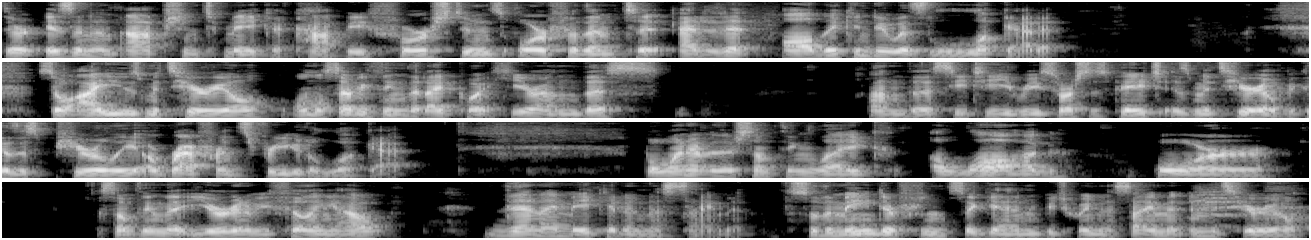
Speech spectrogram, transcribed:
there isn't an option to make a copy for students or for them to edit it. All they can do is look at it. So I use material. Almost everything that I put here on this, on the CTE resources page is material because it's purely a reference for you to look at. But whenever there's something like a log or something that you're going to be filling out, then I make it an assignment. So the main difference again between assignment and material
